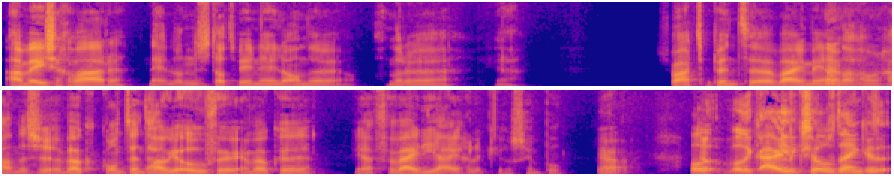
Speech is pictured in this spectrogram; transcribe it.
aanwezig waren. Nee, dan is dat weer een hele andere, andere ja, zwaartepunt eh, waar je mee aan de gang gaat. Dus eh, welke content hou je over en welke ja, verwijder je eigenlijk? Heel simpel. Ja. Wat, wat ik eigenlijk zelfs denk, is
